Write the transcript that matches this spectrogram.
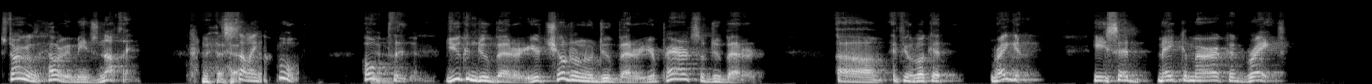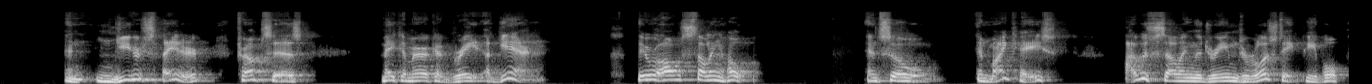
Stronger with Hillary means nothing. It's selling hope. Hope yeah. that you can do better, your children will do better, your parents will do better. Uh, if you look at Reagan, he said, Make America great. And years later, Trump says, Make America great again. They were all selling hope. And so, in my case, I was selling the dream to real estate people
